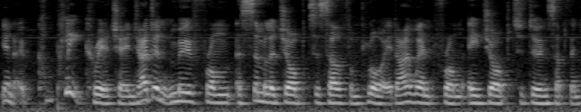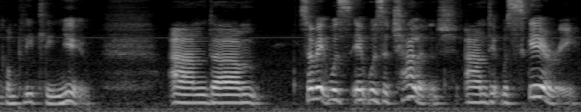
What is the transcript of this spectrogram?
you know, complete career change. I didn't move from a similar job to self employed. I went from a job to doing something completely new. And um, so it was it was a challenge and it was scary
